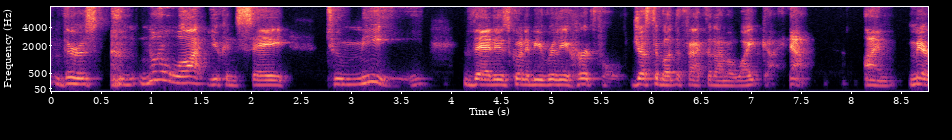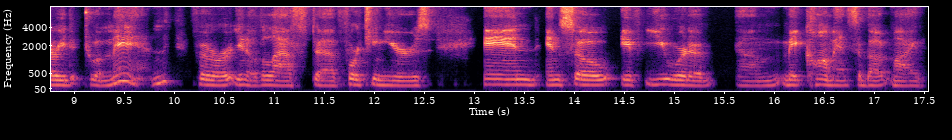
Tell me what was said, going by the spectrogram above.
there's not a lot you can say to me that is going to be really hurtful just about the fact that I'm a white guy. Now, I'm married to a man for you know the last uh, 14 years, and and so if you were to um, make comments about my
